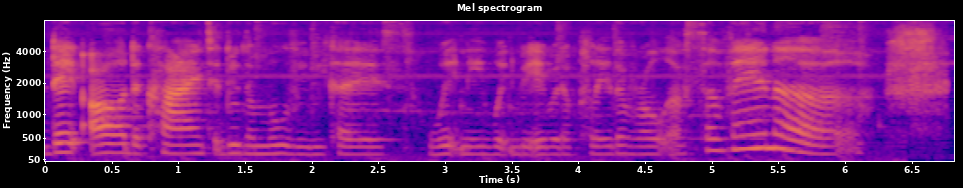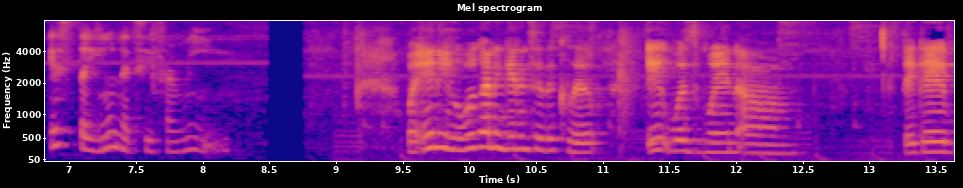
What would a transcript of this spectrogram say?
they all declined to do the movie because whitney wouldn't be able to play the role of savannah. It's the unity for me. But anywho we're gonna get into the clip. It was when um they gave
